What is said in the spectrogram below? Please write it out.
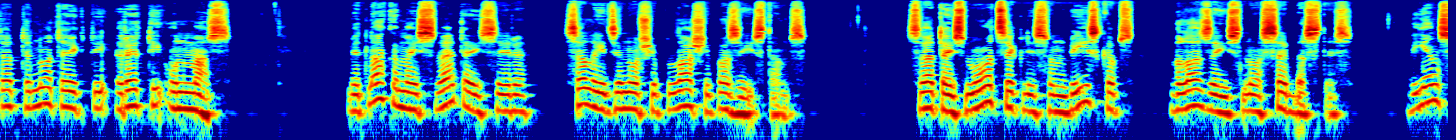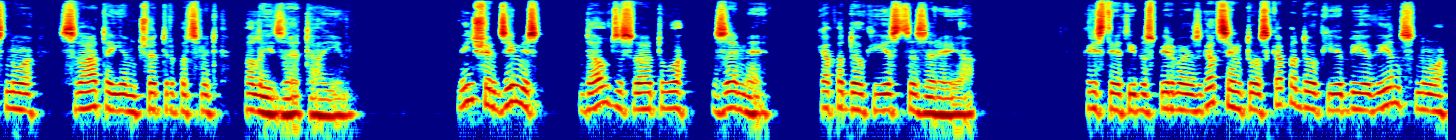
tad noteikti reti un maz. Bet nākamais svētais ir salīdzinoši plaši pazīstams. Svētais moceklis un bīskaps Blazijs no Sebastes, viens no svētajiem 14 palīdzētājiem. Viņš ir dzimis daudzu svēto zemē, Kapadokijas Cezarejā. Kristietības pirmajos gadsimtos Kapadokija bija viens no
